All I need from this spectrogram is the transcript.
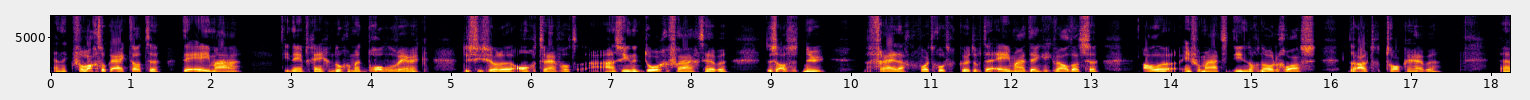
en ik verwacht ook eigenlijk dat de EMA, die neemt geen genoegen met broddelwerk. Dus die zullen ongetwijfeld aanzienlijk doorgevraagd hebben. Dus als het nu vrijdag wordt goedgekeurd op de EMA, denk ik wel dat ze alle informatie die nog nodig was, eruit getrokken hebben. Uh,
